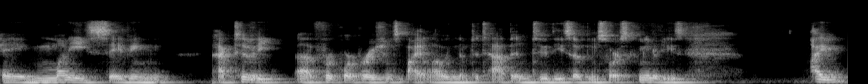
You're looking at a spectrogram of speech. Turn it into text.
a money saving activity uh, for corporations by allowing them to tap into these open source communities. I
